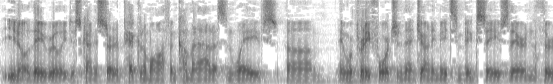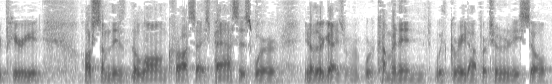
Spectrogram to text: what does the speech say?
you know they really just kind of started picking them off and coming at us in waves. Um, and we're pretty fortunate that Johnny made some big saves there in the third period off some of the, the long cross ice passes where you know their guys were, were coming in with great opportunities. So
